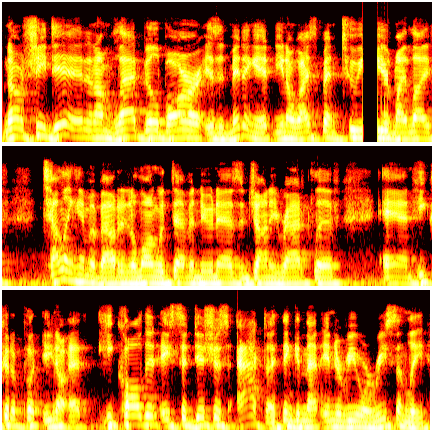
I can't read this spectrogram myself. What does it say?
No, she did, and I'm glad Bill Barr is admitting it. You know, I spent two of my life telling him about it along with Devin Nunes and Johnny Ratcliffe. And he could have put, you know, he called it a seditious act, I think, in that interview or recently.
